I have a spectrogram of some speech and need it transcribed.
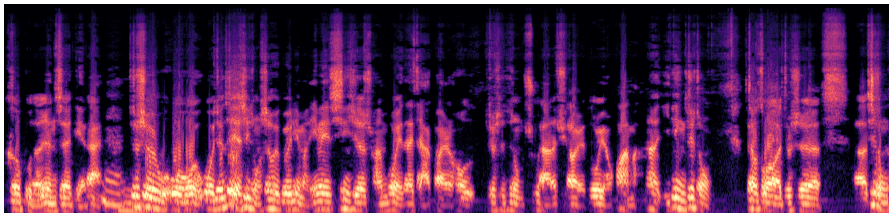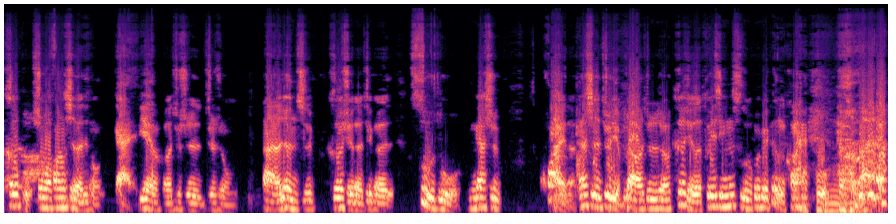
科普的认知的迭代。嗯就是我我我我觉得这也是一种社会规律嘛，因为信息的传播也在加快，然后就是这种触达的渠道也多元化嘛，那一定这种叫做就是呃这种科普生活方式的这种改变和就是这种大家认知科学的这个速度应该是快的，但是就也不知道就是说科学的推进速度会不会更快？不会很慢，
